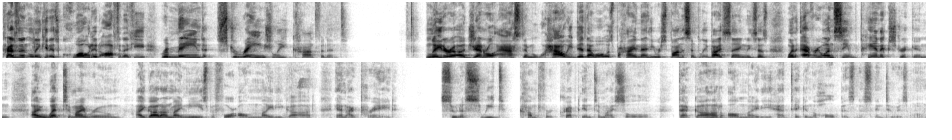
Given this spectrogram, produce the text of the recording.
President Lincoln is quoted often that he remained strangely confident. Later, a general asked him how he did that, what was behind that. He responded simply by saying, He says, When everyone seemed panic stricken, I went to my room, I got on my knees before Almighty God, and I prayed. Soon a sweet comfort crept into my soul that God Almighty had taken the whole business into his own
